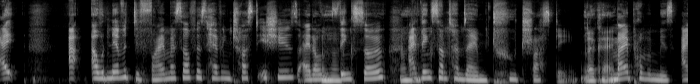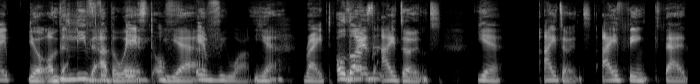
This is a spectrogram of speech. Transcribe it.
I. I, would never define myself as having trust issues. I don't think so. I think sometimes I am too trusting. Okay. My problem is I You're on the, believe the, the, other way. best of yeah. everyone. yeah. Right. Although Whereas I'm- I don't. yeah. I don't. I think that,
